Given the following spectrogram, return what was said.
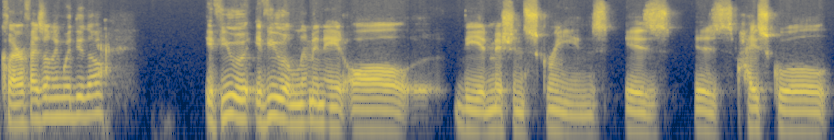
clarify something with you though. Yeah. If you if you eliminate all the admission screens, is is high school?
